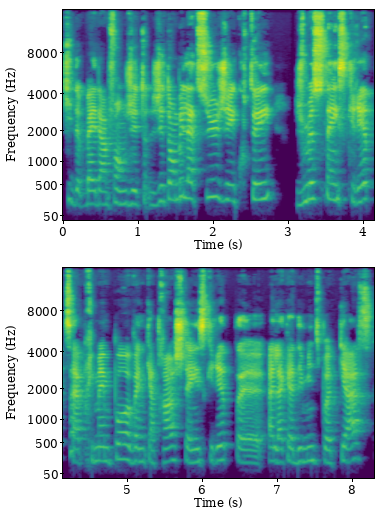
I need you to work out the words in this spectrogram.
Qui, ben, dans le fond, j'ai tombé là-dessus, j'ai écouté, je me suis inscrite, ça a pris même pas 24 heures, j'étais inscrite euh, à l'Académie du podcast.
